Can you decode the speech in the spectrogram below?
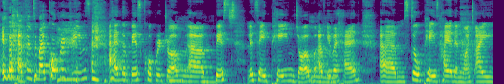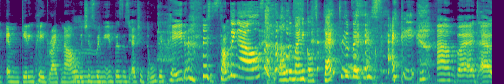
ever happened to my corporate dreams. I had the best corporate job, uh, best, let's say, paying job I've ever had. Um, still pays higher than what I am getting paid right now, which is when you're in business, you actually don't get paid. Something else. All the money goes back to the business. exactly. Um, but uh,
